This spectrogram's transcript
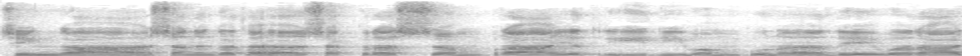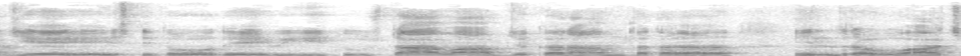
सिंहासनगतः शक्रस्सम्प्राय त्रिदिवं पुनः देवराज्ये स्थितो देवी तुष्टावाब्जकरां ततः। इन्द्र उवाच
